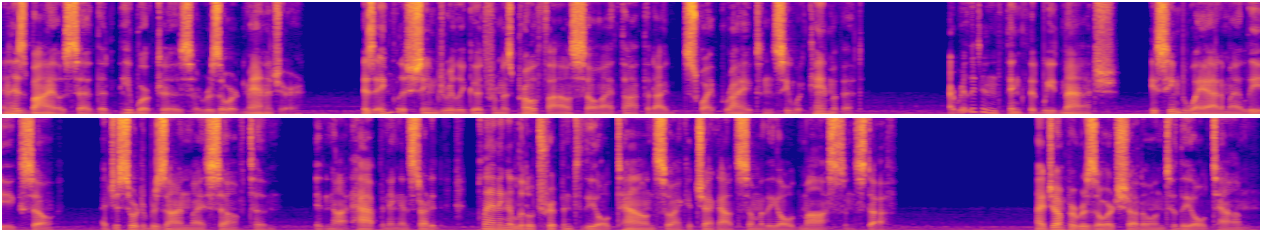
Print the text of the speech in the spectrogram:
and his bio said that he worked as a resort manager. His English seemed really good from his profile, so I thought that I'd swipe right and see what came of it. I really didn't think that we'd match. He seemed way out of my league, so I just sort of resigned myself to it not happening and started planning a little trip into the old town so I could check out some of the old mosques and stuff. I jump a resort shuttle into the old town,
